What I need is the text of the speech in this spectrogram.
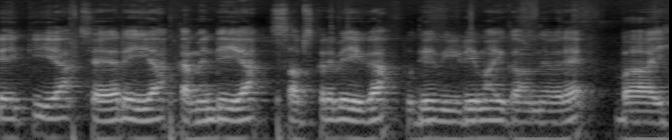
ലൈക്ക് ചെയ്യുക ഷെയർ ചെയ്യുക കമന്റ് ചെയ്യുക സബ്സ്ക്രൈബ് ചെയ്യുക. പുതിയ വീഡിയോയുമായി കാണുന്നവരെ ബായ്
